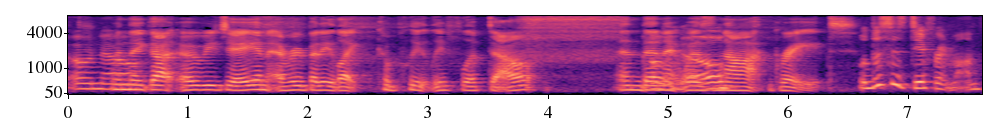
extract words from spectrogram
Oh no! when they got OBJ and everybody like completely flipped out and then Oh, it no. was not great. Well, this is different, Mom.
